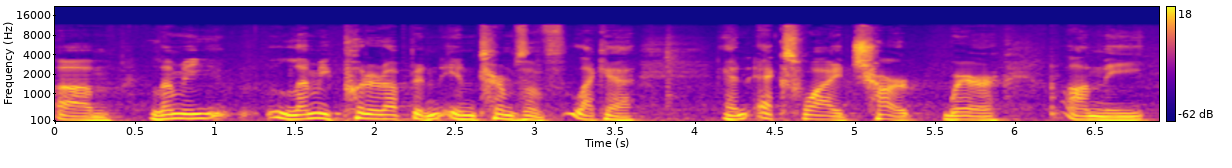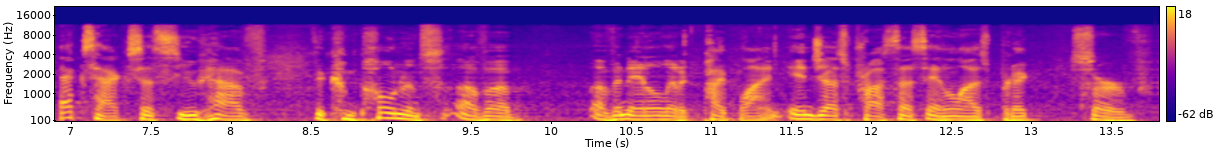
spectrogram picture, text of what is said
Um, let me let me put it up in, in terms of like a an XY chart where on the x-axis you have the components of a of an analytic pipeline: ingest, process, analyze, predict, serve.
